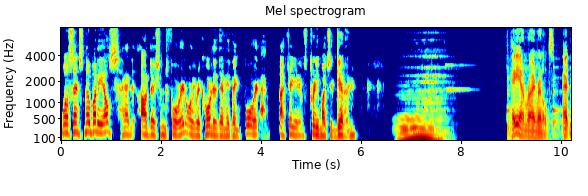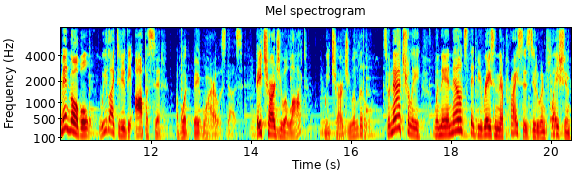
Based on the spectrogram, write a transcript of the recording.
Well, since nobody else had auditioned for it or recorded anything for it, I, I figured it was pretty much a given. Hey, I'm Ryan Reynolds. At Mint Mobile, we like to do the opposite of what Big Wireless does. They charge you a lot, we charge you a little. So naturally, when they announced they'd be raising their prices due to inflation,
